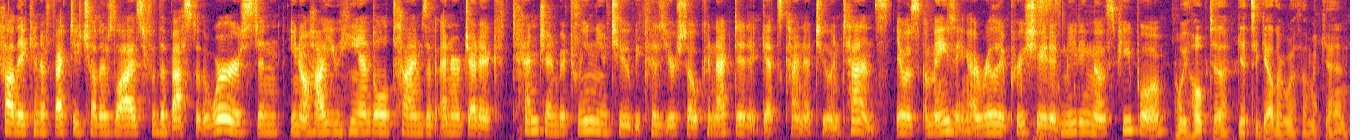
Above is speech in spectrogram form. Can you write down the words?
how they can affect each other's lives for the best or the worst, and you know, how you handle times of energetic tension between you two because you're so connected, it gets kind of too intense. It was amazing. I really appreciated meeting those people. We hope to get together with them again.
